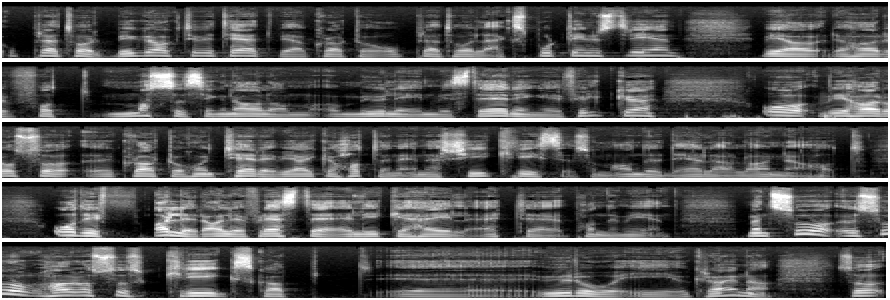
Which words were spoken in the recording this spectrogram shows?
opprettholdt byggeaktivitet, vi har klart å opprettholde eksportindustrien. Vi har, har fått masse signaler om, om, mulige investeringer i fylket. Og vi har også klart å håndtere Vi har ikke hatt en energikrise som andre deler av landet har hatt. Og de aller, aller fleste er like heil etter pandemien. Men så, så har også krig skapt uh, uro i Ukraina. Så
